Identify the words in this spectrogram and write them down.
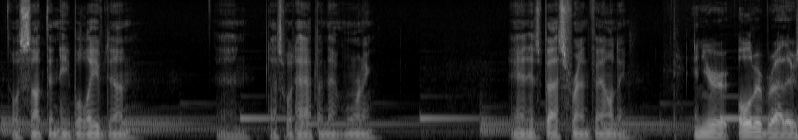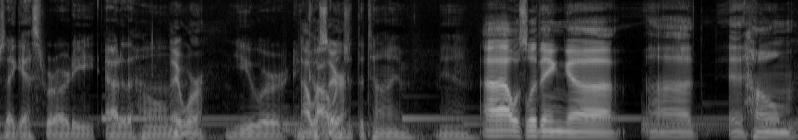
was something he believed in, and that's what happened that morning. And his best friend found him. And your older brothers, I guess, were already out of the home. They were. You were in I college at the time. Yeah. I was living uh, uh, at home,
